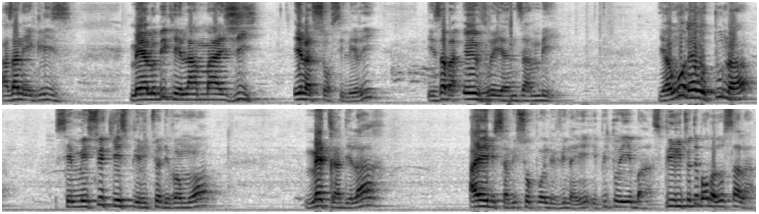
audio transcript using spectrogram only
aza na église. Mais alobi que la magie et la sorcellerie, ils ont ba œuvre ya Nzambe. Yango na otuna, c'est monsieur qui est spirituel devant moi, maître Adelar, ayebisa biso point de vue na ye et puis toyeba. Spiritualité bango bazosala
